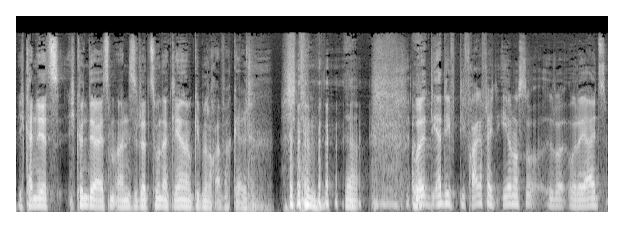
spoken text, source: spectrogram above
ich kann dir jetzt, ich könnte dir jetzt meine Situation erklären, aber gib mir doch einfach Geld. Stimmt, ja. Aber ja, die, die Frage vielleicht eher noch so, oder, oder ja, jetzt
